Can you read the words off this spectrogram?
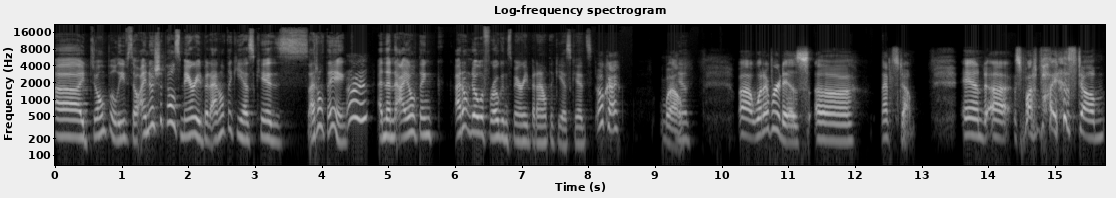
Uh, I don't believe so. I know Chappelle's married, but I don't think he has kids. I don't think. All right. And then I don't think I don't know if Rogan's married, but I don't think he has kids. Okay. Well, Yeah. uh, whatever it is, uh, that's dumb. And uh, Spotify is dumb,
